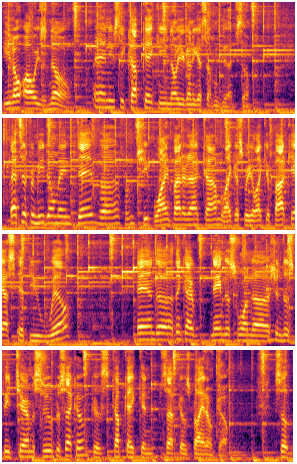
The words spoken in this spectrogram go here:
you don't always know. And you see cupcake, and you know you're going to get something good. So that's it for me, Domain Dave uh, from CheapWineFinder.com. Like us where you like your podcast, if you will. And uh, I think I named this one uh, shouldn't this be tiramisu prosecco because cupcake and prosecco's probably don't go. So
